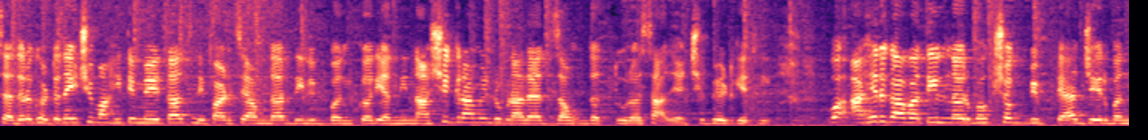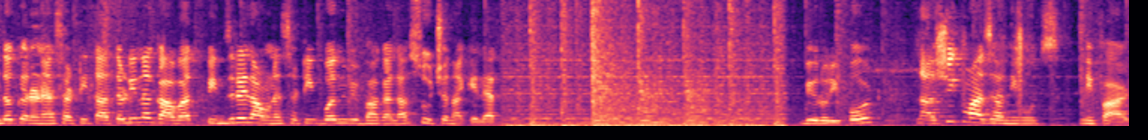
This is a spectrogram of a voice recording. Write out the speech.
सदर घटनेची माहिती मिळताच निफाडचे आमदार दिलीप बनकर यांनी नाशिक ग्रामीण रुग्णालयात जाऊन दत्तू रसाळ यांची भेट घेतली व आहेर गावातील नरभक्षक बिबट्या जेरबंद करण्यासाठी तातडीनं गावात पिंजरे लावण्यासाठी वन विभागाला सूचना केल्यात. ब्युरो रिपोर्ट नाशिक माझा न्यूज निफाड.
